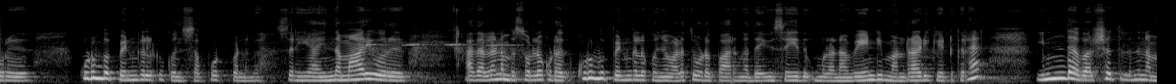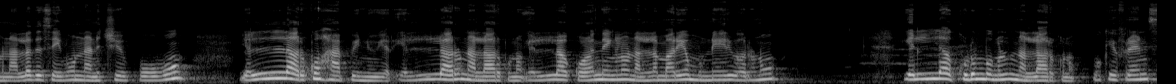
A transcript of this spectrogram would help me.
ஒரு குடும்ப பெண்களுக்கு கொஞ்சம் சப்போர்ட் பண்ணுங்கள் சரியா? இந்த மாதிரி ஒரு அதெல்லாம் நம்ம சொல்லக்கூடாது. குடும்ப பெண்களை கொஞ்சம் வளர்த்து விட பாருங்கள் தயவு செய்து உங்களை நான் வேண்டி மன்றாடி கேட்டுக்கிறேன். இந்த வருஷத்துலேருந்து நம்ம நல்லதை செய்வோம்னு நினச்சி போவோம். எல்லாருக்கும் ஹாப்பி நியூ இயர் எல்லாரும் நல்லா இருக்கணும். எல்லா குழந்தைங்களும் நல்ல மாதிரியாக முன்னேறி வரணும். எல்லா குடும்பங்களும் நல்லா இருக்கணும். ஓகே ஃப்ரெண்ட்ஸ்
